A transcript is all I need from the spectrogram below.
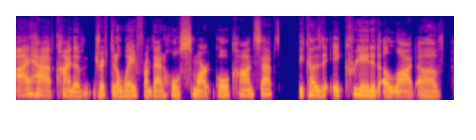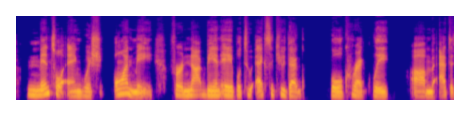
I have kind of drifted away from that whole SMART goal concept because it created a lot of mental anguish on me for not being able to execute that goal correctly um, at the,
